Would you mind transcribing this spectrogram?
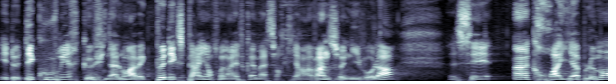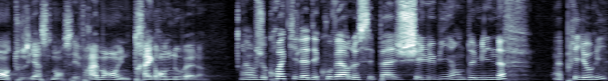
et de découvrir que finalement, avec peu d'expérience, on arrive quand même à sortir un vin de ce niveau-là, c'est incroyablement enthousiasmant. C'est vraiment une très grande nouvelle. Alors je crois qu'il a découvert le cépage chez lui en 2009, a priori.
